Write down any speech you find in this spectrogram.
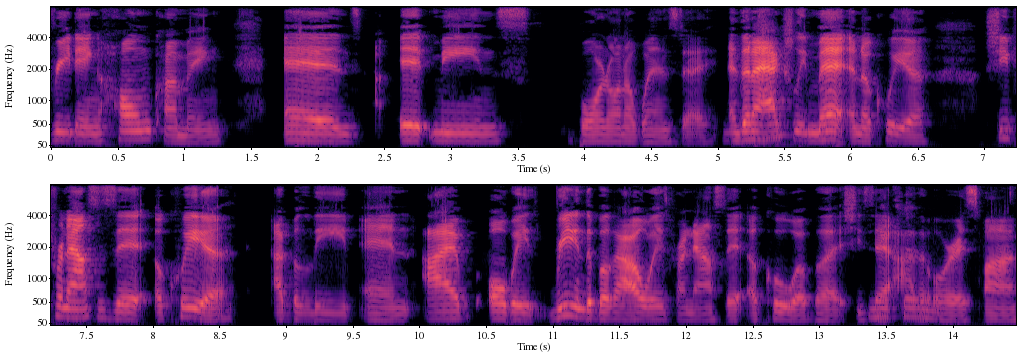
reading Homecoming, and it means born on a Wednesday. And then I Mhm. actually met an Aquia. She pronounces it Aquia, I believe, and I always reading the book. I always pronounce it Akua, but she said either or is fine.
